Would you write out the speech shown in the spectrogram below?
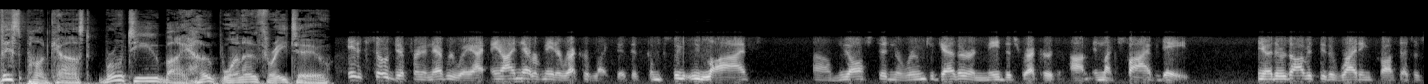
This podcast brought to you by Hope 1032. It is so different in every way. I, I never made a record like this. It's completely live. Um, we all stood in a room together and made this record um, in like five days. You know, there was obviously the writing process was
